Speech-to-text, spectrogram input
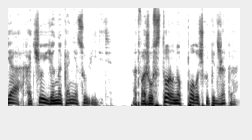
Я хочу ее наконец увидеть. Отвожу в сторону полочку пиджака.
